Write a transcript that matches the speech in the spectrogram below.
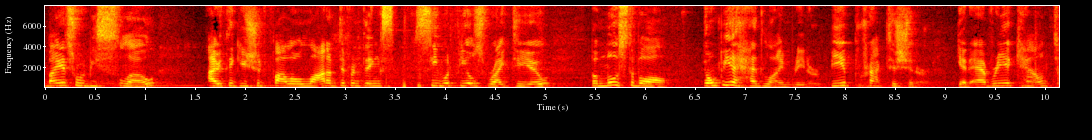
my answer would be slow. I think you should follow a lot of different things, see what feels right to you. But most of all, don't be a headline reader, be a practitioner. Get every account,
